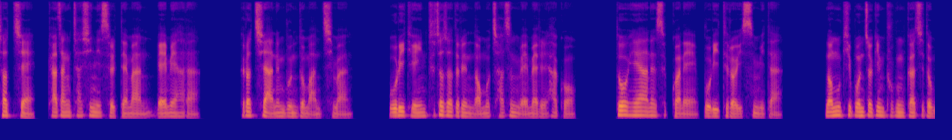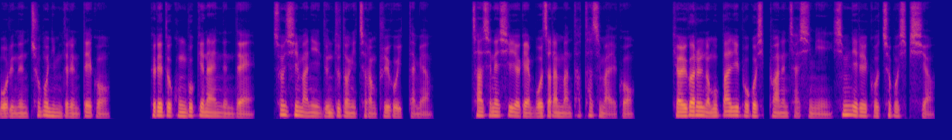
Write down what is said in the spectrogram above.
첫째, 가장 자신 있을 때만 매매하라. 그렇지 않은 분도 많지만 우리 개인 투자자들은 너무 잦은 매매를 하고 또 해야 하는 습관에 물이 들어 있습니다. 너무 기본적인 부분까지도 모르는 초보님들은 떼고 그래도 공부 꽤나 했는데 손실만이 눈두덩이처럼 불고 있다면 자신의 실력에 모자란만 탓하지 말고 결과를 너무 빨리 보고 싶어하는 자신이 심리를 고쳐보십시오.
